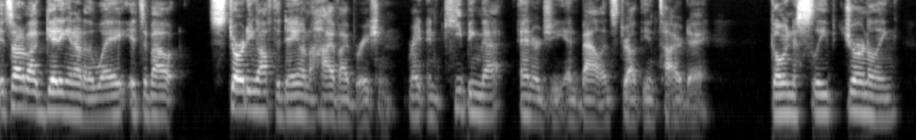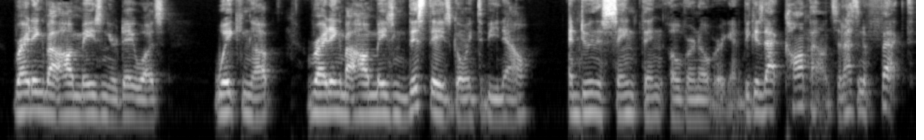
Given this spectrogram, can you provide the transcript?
it's not about getting it out of the way. It's about starting off the day on a high vibration, right? And keeping that energy and balance throughout the entire day. Going to sleep, journaling, writing about how amazing your day was, waking up, writing about how amazing this day is going to be now, and doing the same thing over and over again because that compounds, it has an effect.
